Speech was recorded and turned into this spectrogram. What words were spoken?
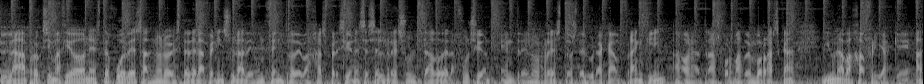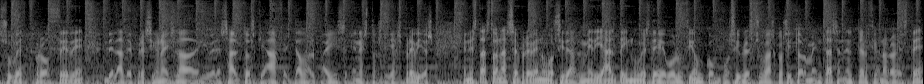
La aproximación este jueves al noroeste de la península de un centro de bajas presiones es el resultado de la fusión entre los restos del huracán Franklin, ahora transformado en borrasca, y una baja fría que a su vez procede de la depresión aislada de niveles altos que ha afectado al país en estos días previos. En estas zonas se prevé nubosidad media alta y nubes de evolución con posibles chubascos y tormentas en el tercio noroeste,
